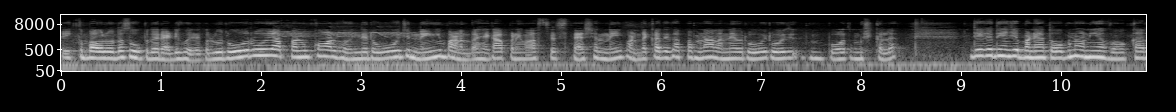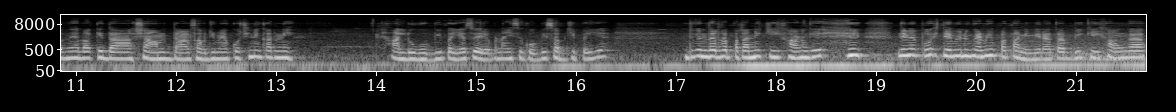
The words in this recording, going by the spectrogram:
ਤੇ ਇੱਕ ਬਾਉਲ ਉਹਦਾ ਸੂਪ ਦਾ ਰੈਡੀ ਹੋ ਜਾਇਆ ਕਰੂ ਰੋਜ਼ ਰੋਜ਼ ਆਪਾਂ ਨੂੰ ਘੋਲ ਹੋ ਜਾਂਦੇ, ਰੋਜ਼ ਨਹੀਂ ਬਣਦਾ ਹੈਗਾ, ਆਪਣੇ ਵਾਸਤੇ ਸਪੈਸ਼ਲ ਨਹੀਂ ਬਣਦਾ, ਕਦੇ ਤਾਂ ਆਪਾਂ ਬਣਾ ਲੈਂਦੇ ਹਾਂ, ਰੋਜ਼ ਰੋਜ਼ ਬਹੁਤ ਮੁਸ਼ਕਲ ਹੈ। ਦੇਖਦੇ ਹਾਂ ਜੇ ਬਣਿਆ ਤਾਂ ਉਹ ਬਣਾਉਣੀ ਆ ਵਾਕ ਕਰਦੇ ਆ ਬਾਕੀ ਦਾ, ਸ਼ਾਮ ਦੀ ਦਾਲ ਸਬਜ਼ੀ ਮੈਂ ਕੁਝ ਨਹੀਂ ਕਰਨੀ। ਆਲੂ ਗੋਭੀ ਪਈ ਆ, ਸਵੇਰੇ ਬਣਾਈ ਸੀ ਗੋਭੀ ਸਬਜ਼ੀ ਪਈ ਹੈ ਦਵਿੰਦਰ ਦਾ ਪਤਾ ਨਹੀਂ ਕੀ ਖਾਣਗੇ। ਜੇ ਮੈਂ ਪੁੱਛਦੇ ਮੈਨੂੰ ਕਹਿਣਗੇ, ਪਤਾ ਨਹੀਂ ਮੇਰਾ ਤਾਂ ਵੀ ਕੀ ਖਾਊਂਗਾ।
